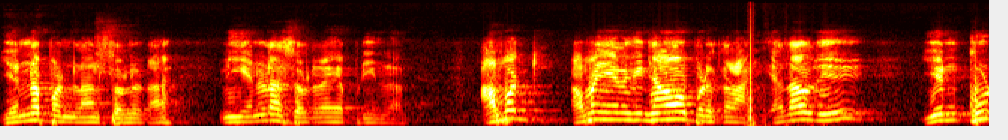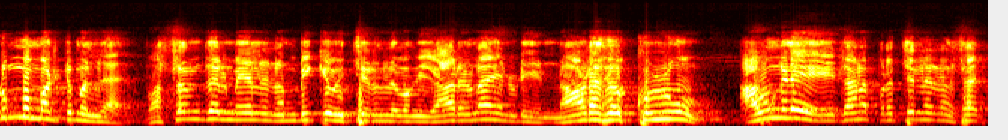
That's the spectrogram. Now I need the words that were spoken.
என்ன பண்ணலான்னு சொல்லுடா? நீ என்னடா சொல்கிற அப்படின்றான் அவன் அவன் எனக்கு ஞாபகப்படுத்துகிறான் அதாவது என் குடும்பம் மட்டுமல்ல வசந்தன் மேலே நம்பிக்கை வச்சிருந்தவங்க யாருன்னா என்னுடைய நாடக குழுவும். அவங்களே இதான பிரச்சனை சார்.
